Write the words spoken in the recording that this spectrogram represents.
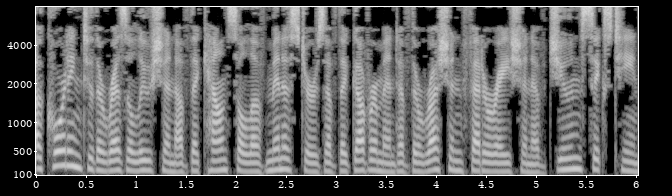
According to the resolution of the Council of Ministers of the Government of the Russian Federation of June 16,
